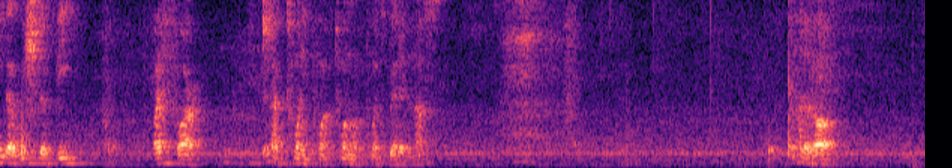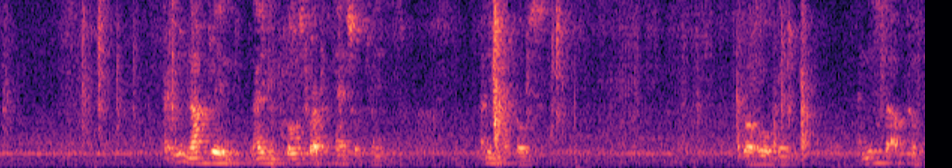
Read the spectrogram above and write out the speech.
Team that we should have beat by far. They're not 20 point, 21 points better than us. Not at all. We're not playing, not even close to our potential playing. Not even close. For a whole game. And this is the outcome.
